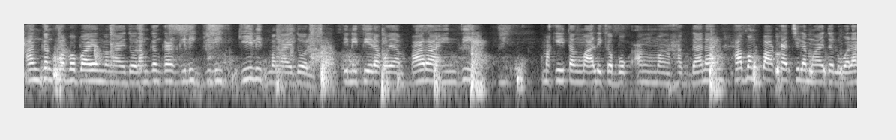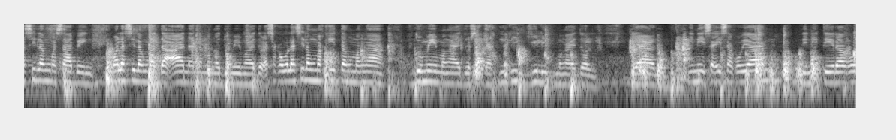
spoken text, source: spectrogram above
hanggang pababayan mga idol, hanggang kagilid-gilid mga idol. Tinitira ko yan para hindi makitang maalikabok ang mga hagdanan. Habang pakat sila mga idol wala silang masabing wala silang madaanan ng mga dumi mga idol. At saka wala silang makitang mga dumi mga idol sa gilid-gilid mga idol. Yan. Inisa-isa ko yan tinitira ko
